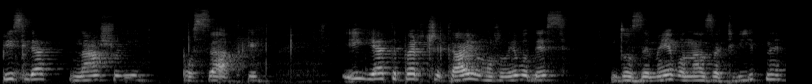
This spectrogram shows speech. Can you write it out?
після нашої посадки. І я тепер чекаю, можливо, десь до зими вона заквітне.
